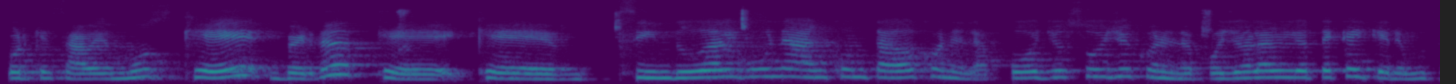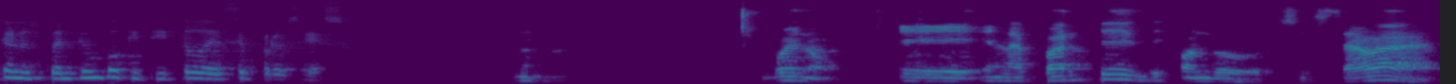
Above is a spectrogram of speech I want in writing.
porque sabemos que, ¿verdad? Que, que, sin duda alguna han contado con el apoyo suyo, con el apoyo de la biblioteca y queremos que nos cuente un poquitito de ese proceso. Bueno, eh, en la parte de cuando se estaba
